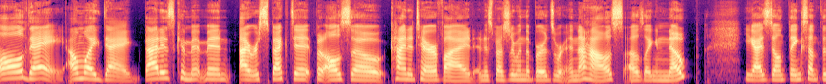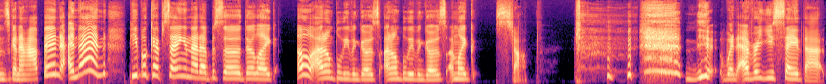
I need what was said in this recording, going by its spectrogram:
all day. I'm like, dang, that is commitment. I respect it, but also kind of terrified. And especially when the birds were in the house, I was like, nope. You guys don't think something's gonna happen? And then people kept saying in that episode, they're like, oh, I don't believe in ghosts. I don't believe in ghosts. I'm like, stop. Whenever you say that,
